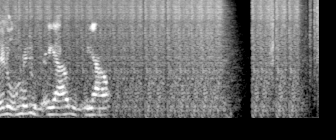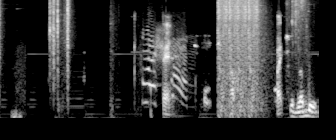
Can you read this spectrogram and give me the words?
ในหลุมในหลุมไอ้ยาวหลุมไอ้ยาวแตกไปเก็บระเบิด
